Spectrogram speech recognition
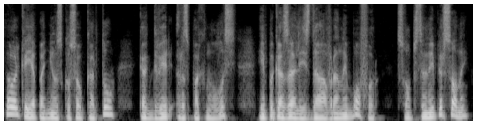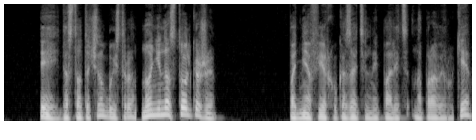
Только я поднес кусок к рту, как дверь распахнулась, и показались Даврон и Бофор собственной персоной. Эй, достаточно быстро, но не настолько же. Подняв вверх указательный палец на правой руке,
